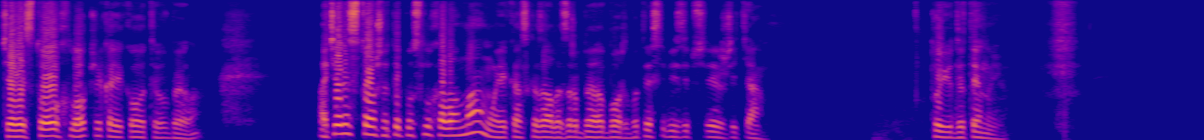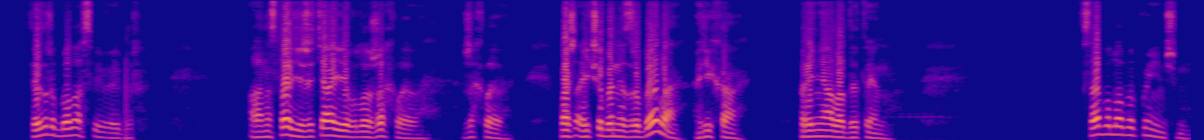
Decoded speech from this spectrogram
Через того хлопчика, якого ти вбила. А через те, що ти послухала маму, яка сказала, зроби аборт, бо ти собі зіпсуєш життя тою дитиною. Ти зробила свій вибір. А насправді життя її було жахливе. жахливе. Бач, а якщо б не зробила гріха, прийняла дитину, все було б по-іншому.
